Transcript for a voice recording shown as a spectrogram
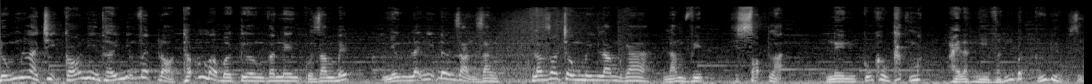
đúng là chị có nhìn thấy những vết đỏ thẫm ở bờ tường và nền của giam bếp nhưng lại nghĩ đơn giản rằng là do chồng mình làm gà, làm vịt thì sót lại nên cũng không thắc mắc hay là nghi vấn bất cứ điều gì.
